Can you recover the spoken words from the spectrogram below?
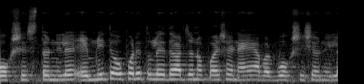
বকশিস তো নিল। এমনিতে ওপরে তুলে দেওয়ার জন্য পয়সা নেয়, আবার বকশিসও নিল।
